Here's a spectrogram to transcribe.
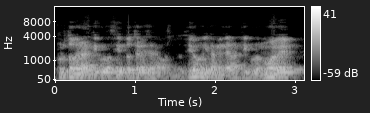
fruto del artículo 103 de la Constitución y también del artículo 9,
